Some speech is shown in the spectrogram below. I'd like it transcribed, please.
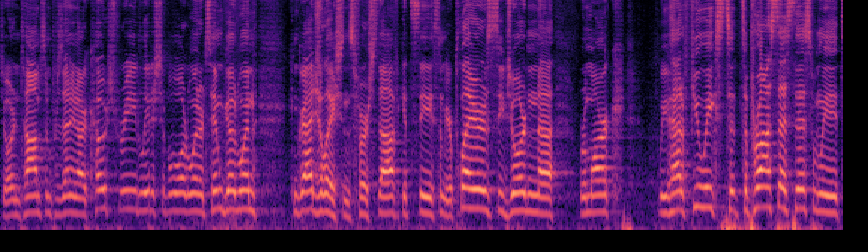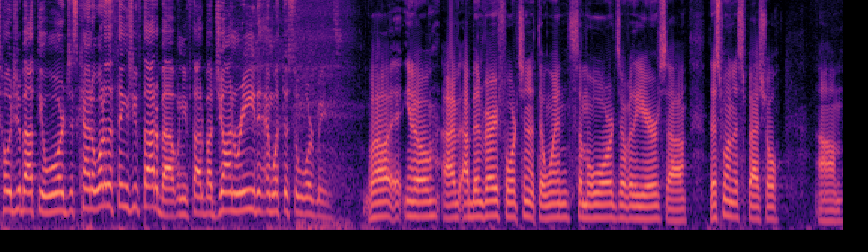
Jordan Thompson presenting our Coach Reed Leadership Award winner, Tim Goodwin congratulations first off. Get to see some of your players, see Jordan uh, remark. We've had a few weeks to, to process this when we told you about the award. Just kind of what are the things you've thought about when you've thought about John Reed and what this award means? Well, you know, I've, I've been very fortunate to win some awards over the years. Uh, this one is special, um,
